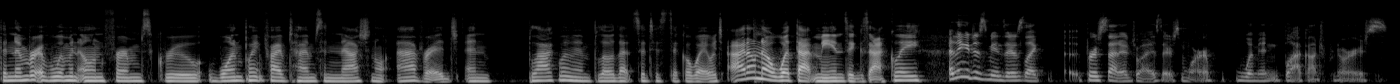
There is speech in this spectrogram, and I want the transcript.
the number of women owned firms grew 1.5 times the national average, and black women blow that statistic away, which I don't know what that means exactly. I think it just means there's like percentage wise, there's more women, black entrepreneurs.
